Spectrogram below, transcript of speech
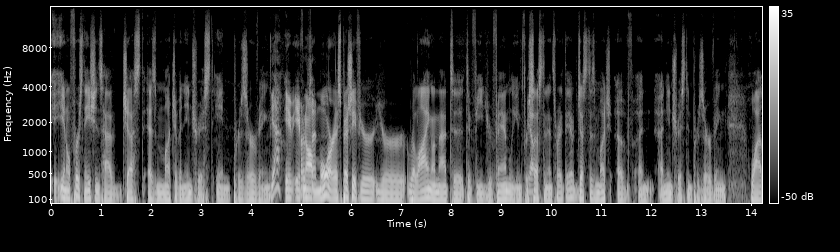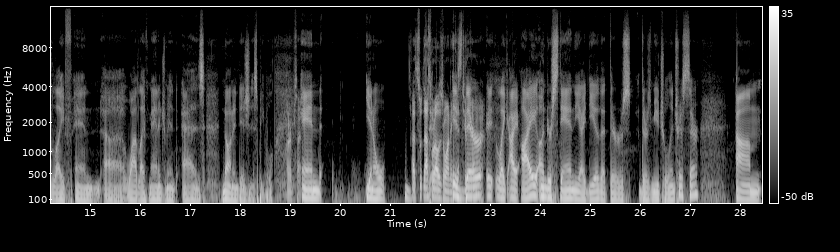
you know First Nations have just as much of an interest in preserving, Yeah, if, if not more, especially if you're you're relying on that to, to feed your family and for Yep. sustenance, right? They have just as much of an, an interest in preserving wildlife and uh, wildlife management as non-indigenous people. 100%. And you know, That's that's what I was wanting. is to there it- like I I understand the idea that there's there's mutual interests there. Um,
